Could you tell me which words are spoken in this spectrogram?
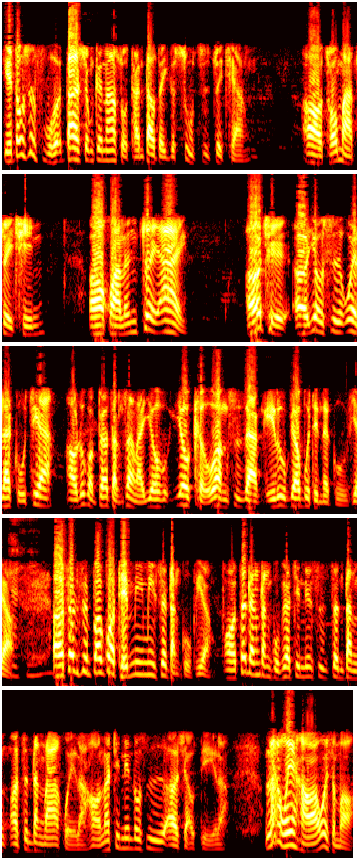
也都是符合大兄跟他所谈到的一个数字最强，哦，筹码最轻，哦，法人最爱。而且呃，又是未来股价哦，如果飙涨上来，又又渴望是这样一路飙不停的股票，呃，甚至包括甜蜜蜜这档股票哦，这两档股票今天是震荡啊、震荡拉回了哈、那今天都是呃小跌了，拉回好啊，为什么？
